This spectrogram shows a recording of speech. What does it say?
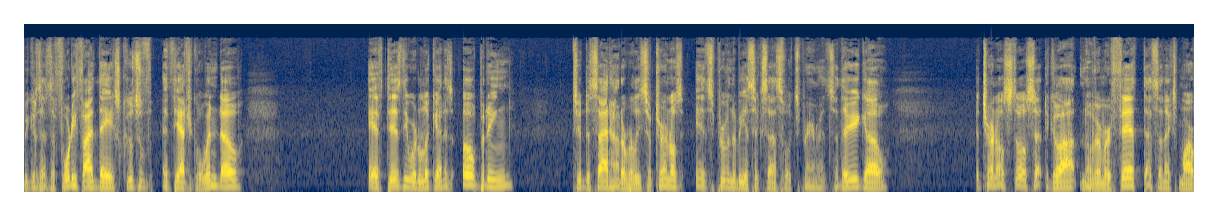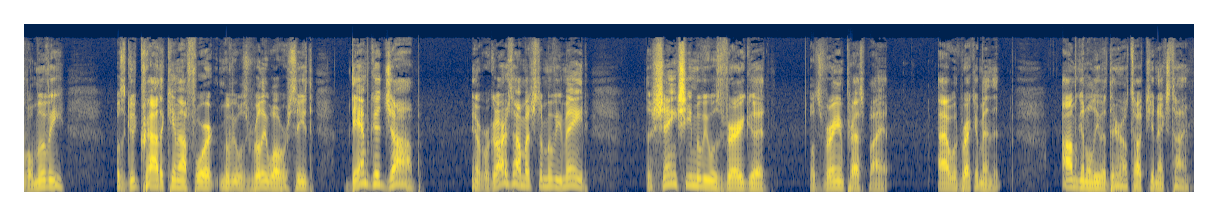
because it's a 45 day exclusive theatrical window. If Disney were to look at its opening to decide how to release Eternals, it's proven to be a successful experiment. So there you go. Eternals still set to go out November 5th. That's the next Marvel movie. It was a good crowd that came out for it. The movie was really well received. Damn good job. You know, regardless how much the movie made, the Shang-Chi movie was very good. I was very impressed by it. I would recommend it. I'm going to leave it there. I'll talk to you next time.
